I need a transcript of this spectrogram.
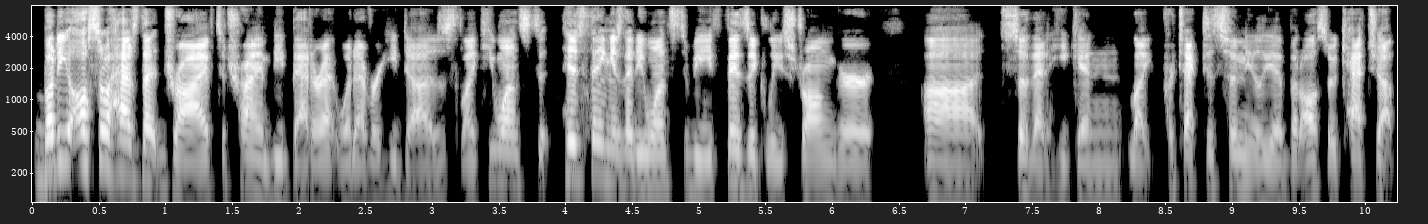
but he also has that drive to try and be better at whatever he does. Like he wants to, his thing is that he wants to be physically stronger, uh, so that he can like protect his familia, but also catch up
